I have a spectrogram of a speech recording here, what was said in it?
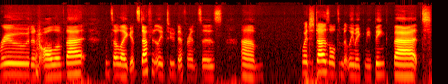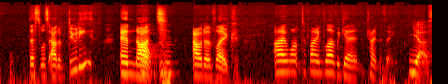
rude and all of that. And so like it's definitely two differences. Um which does ultimately make me think that this was out of duty and not Oh, mhm. out of like I want to find love again kind of thing. Yes.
